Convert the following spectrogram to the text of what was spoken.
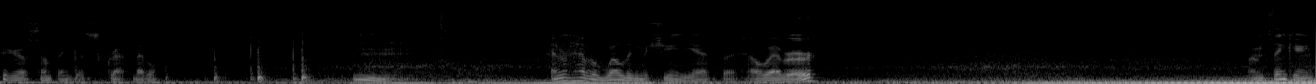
figure out something with scrap metal. Hmm. I don't have a welding machine yet, but however, I'm thinking,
